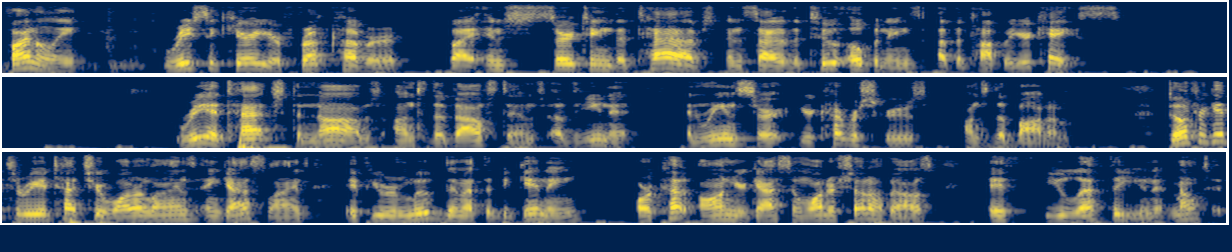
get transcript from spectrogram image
Finally, resecure your front cover by inserting the tabs inside of the two openings at the top of your case. Reattach the knobs onto the valve stems of the unit and reinsert your cover screws onto the bottom. Don't forget to reattach your water lines and gas lines if you removed them at the beginning or cut on your gas and water shutoff valves if you left the unit mounted.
